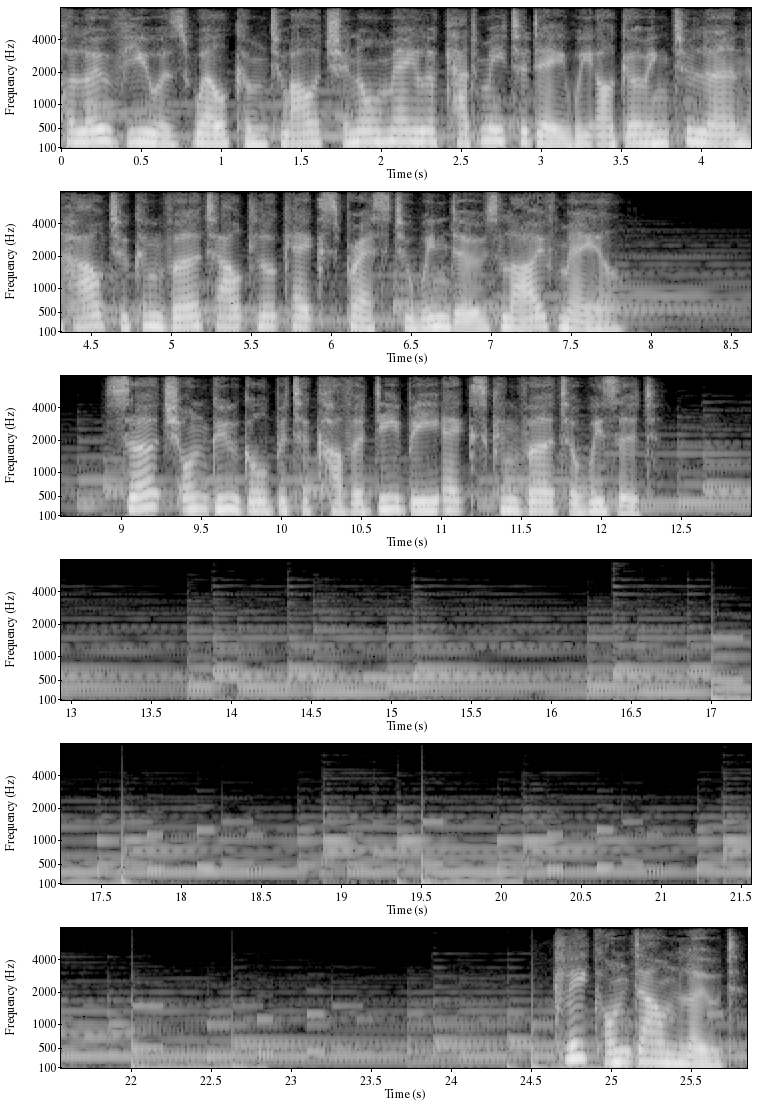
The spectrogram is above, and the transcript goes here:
Hello viewers welcome to our channel Mail Academy today we are going to learn how to convert Outlook Express to Windows Live Mail. Search on Google BitRecover DBX Converter Wizard. Click on Download.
